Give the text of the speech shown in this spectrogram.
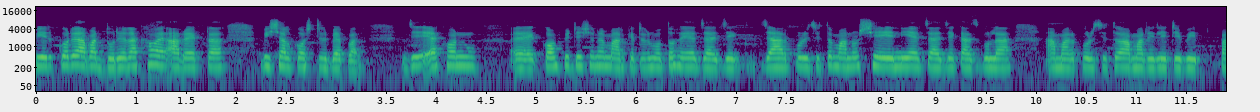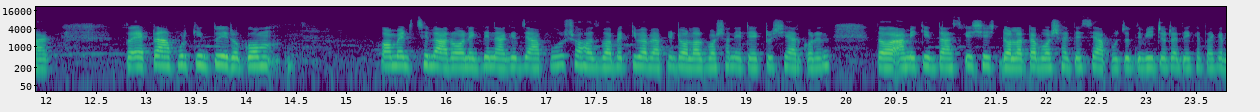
বের করে আবার ধরে রাখা হয় আরও একটা বিশাল কষ্টের ব্যাপার। যে এখন কম্পিটিশনের মার্কেটের মতো হয়ে যায় যে যার পরিচিত মানুষ সে নিয়ে চায় যে কাজগুলা, আমার পরিচিত, আমার রিলেটিভ পাক। তো একটা আপুর কিন্তু এরকম কমেন্ট ছিল আরও অনেক দিন আগে যে, আপু, সহজভাবে কীভাবে আপনি ডলার বসান? এটা একটু শেয়ার করেন। তো আমি কিন্তু আজকে সেই ডলারটা বসাইতেছি। আপু, যদি ভিডিওটা দেখে থাকেন,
